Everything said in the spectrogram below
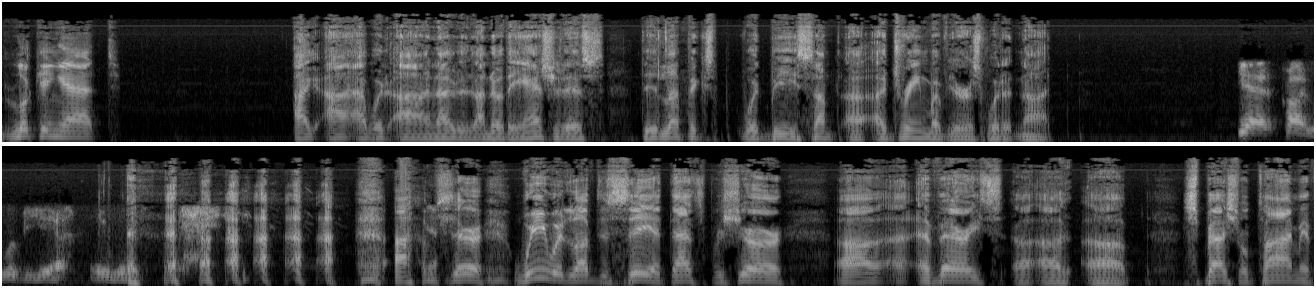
looking at, I, I, I would I know I know the answer to this. The Olympics would be some a, a dream of yours, would it not? Yeah, it probably would be. Yeah, it would. I'm Yeah. sure we would love to see it. That's for sure. Uh, a very uh, uh, special time if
